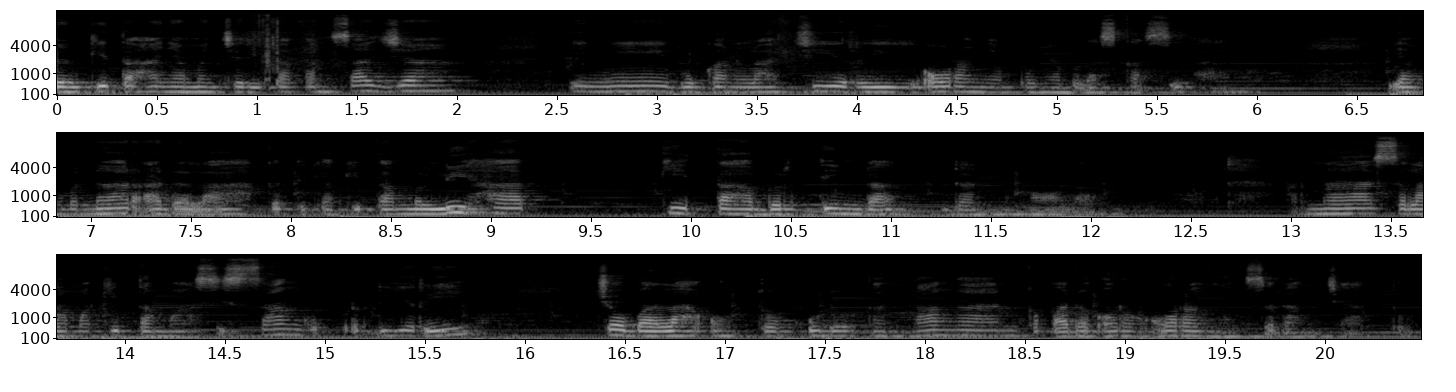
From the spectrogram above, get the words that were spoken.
dan kita hanya menceritakan saja, ini bukanlah ciri orang yang punya belas kasihan. Yang benar adalah ketika kita melihat, kita bertindak dan menolong. Karena selama kita masih sanggup berdiri, cobalah untuk ulurkan tangan kepada orang-orang yang sedang jatuh.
